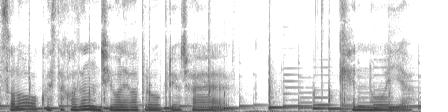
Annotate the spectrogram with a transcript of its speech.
Solo questa cosa non ci voleva proprio, cioè che noia.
